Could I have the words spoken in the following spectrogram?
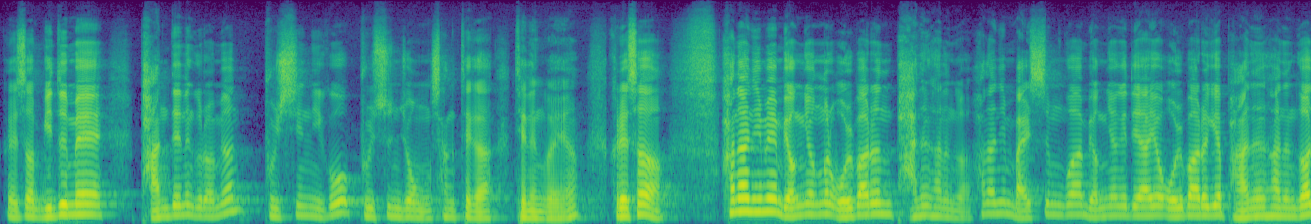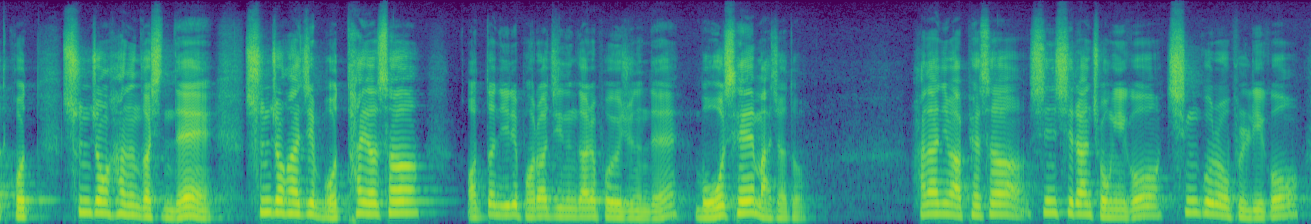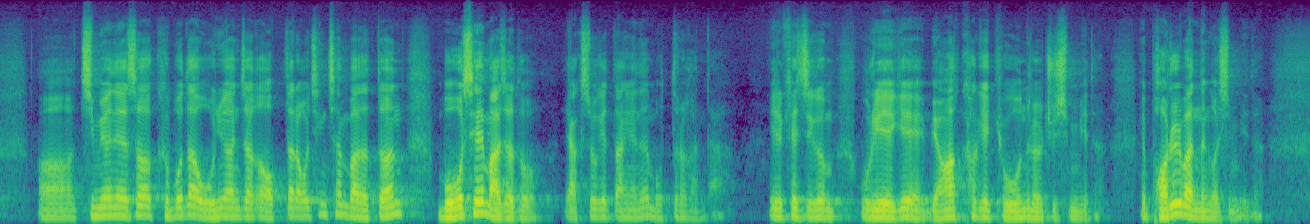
그래서 믿음의 반대는 그러면 불신이고 불순종 상태가 되는 거예요. 그래서 하나님의 명령을 올바른 반응하는 것, 하나님 말씀과 명령에 대하여 올바르게 반응하는 것, 곧 순종하는 것인데 순종하지 못하여서 어떤 일이 벌어지는가를 보여주는데 모세마저도 하나님 앞에서 신실한 종이고 친구로 불리고 어, 지면에서 그보다 온유한 자가 없다라고 칭찬받았던 모세마저도 약속의 땅에는 못 들어간다. 이렇게 지금 우리에게 명확하게 교훈을 주십니다. 벌을 받는 것입니다.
